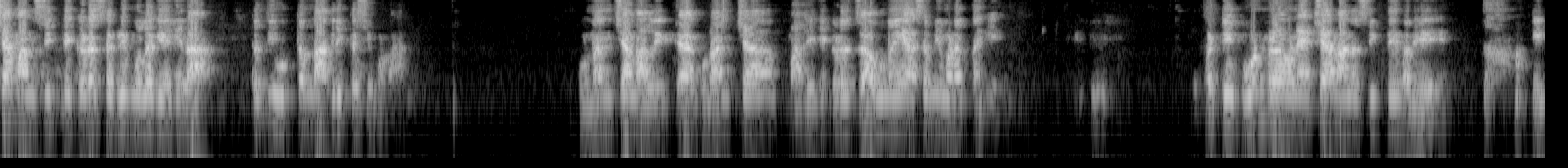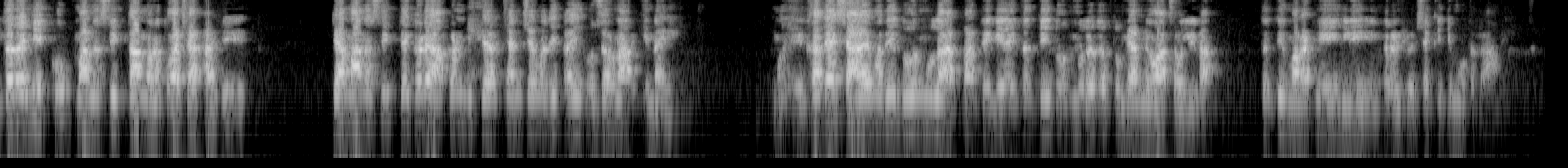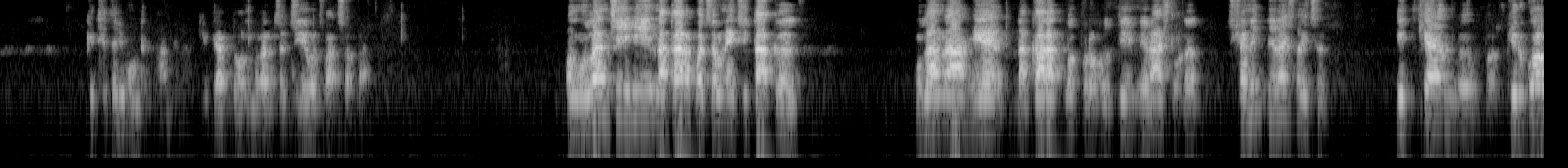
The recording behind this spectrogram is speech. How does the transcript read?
गुणांच्या मानसिकतेकडे सगळी मुलं गेली ना तर ती उत्तम नागरिक कशी होणार? गुणांच्या मालिक त्या गुणांच्या मालिकेकडे जाऊ नये असं मी म्हणत नाही प्रत्येक गुण मिळवण्याच्या मानसिकतेमध्ये इतरही खूप मानसिकता महत्त्वाच्या आहेत. त्या मानसिकतेकडे आपण विद्यार्थ्यांच्या मध्ये काही रुजवणार की नाही? मग एखाद्या शाळेमध्ये दोन मुलं आत्महत्या गेले तर ते दोन मुलं जर तुम्ही आम्ही वाचवली ना तर ते मराठी इंग्लिश इंग्रजीपेक्षा किती मोठं काम आहे? कितीतरी मोठं काम आहे की त्या दोन मुलांचा जीवच वाचवला. मग मुलांची ही नकार पचवण्याची ताकद मुलांना हे नकारात्मक प्रवृत्ती निराश होणं क्षणिक निराश व्हायचं. इतक्या किरकोळ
